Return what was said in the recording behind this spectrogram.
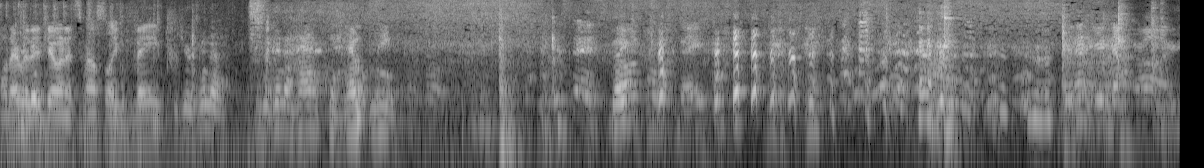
Whatever they're doing, it smells like vape. You're gonna, you're gonna have to help me. You're not wrong.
